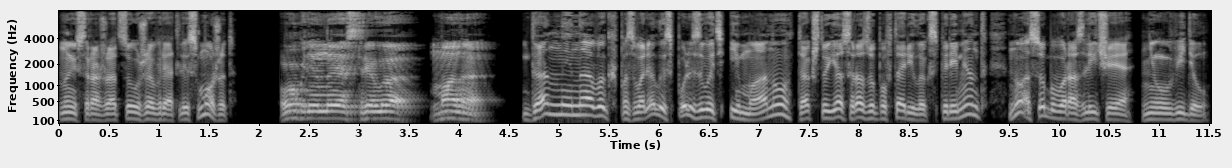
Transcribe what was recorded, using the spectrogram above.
но и сражаться уже вряд ли сможет. «Огненная стрела, мана, Данный навык позволял использовать и ману, так что я сразу повторил эксперимент, но особого различия не увидел.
